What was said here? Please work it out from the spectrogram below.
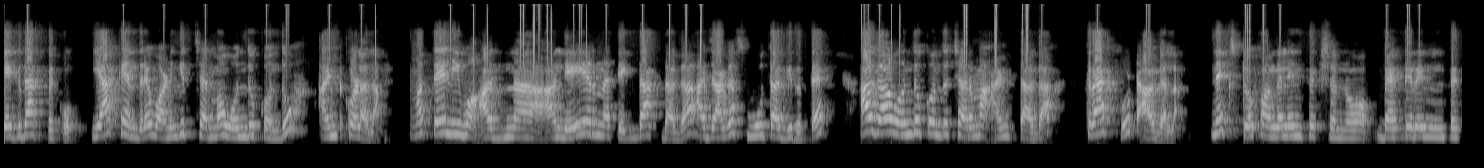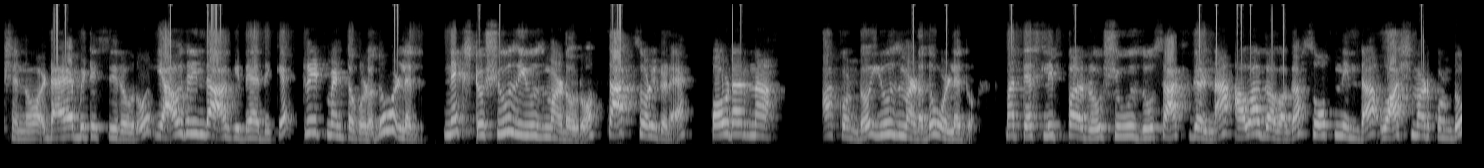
ತೆಗ್ದಾಕ್ಬೇಕು. ಯಾಕೆಂದ್ರೆ ಒಣಗಿದ ಚರ್ಮ ಒಂದಕ್ಕೊಂದು ಅಂಟ್ಕೊಳಲ್ಲ ಮತ್ತೆ ನೀವು ಅದನ್ನ ಆ ಲೇಯರ್ನ ತೆಗ್ದಾಕ್ದಾಗ ಆ ಜಾಗ ಸ್ಮೂತ್ ಆಗಿರುತ್ತೆ. ಆಗ ಒಂದಕ್ಕೊಂದು ಚರ್ಮ ಅಂಟ್ದಾಗ ಕ್ರ್ಯಾಕ್ ಫುಟ್ ಆಗಲ್ಲ. Next fungal infection bacterial infection diabetes ಇರೋರು ಯಾವ್ದ್ರಿಂದ ಆಗಿದೆ ಅದಕ್ಕೆ ಟ್ರೀಟ್ಮೆಂಟ್ ತಗೊಳ್ಳೋದು ಒಳ್ಳೇದು. ನೆಕ್ಸ್ಟ್ ಶೂಸ್ ಯೂಸ್ ಮಾಡೋರು ಸಾಕ್ಸ್ ಒಳಗಡೆ ಪೌಡರ್ನ ಹಾಕೊಂಡು ಯೂಸ್ ಮಾಡೋದು ಒಳ್ಳೇದು. ಮತ್ತೆ ಸ್ಲಿಪ್ಪರ್, ಶೂಸ್ ಸಾಕ್ಸ್ ಗಳನ್ನ ಅವಾಗ ಅವಾಗ ಸೋಪ್ನಿಂದ ವಾಶ್ ಮಾಡ್ಕೊಂಡು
